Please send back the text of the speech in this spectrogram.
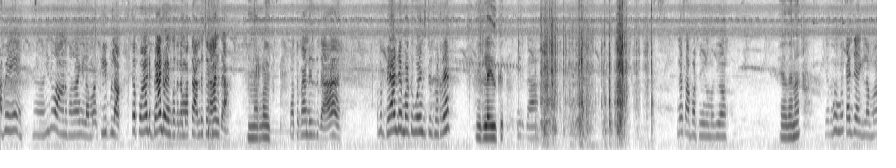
அப்படியே இது வாங்கணும் சொன்னாங்களாம்மா கிளிப்லாம் இப்போ பாண்டி பேண்ட் வாங்கி கொடுத்தேன் மொத்தம் அந்த நல்லா இருக்குதா? நல்லா இருக்கு. மொத்த பேண்ட் இருக்குதா? அந்த பேண்டே மொத்தம் ஓய்ஞ்சிட்டு சொல்கிறேன் இல்லை இதுக்கு. இருக்கா? என்ன சாப்பாடு செய்யணும் மதியம்? எதனா? எதுவும் கஞ்சி ஆகிக்கலாமா?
